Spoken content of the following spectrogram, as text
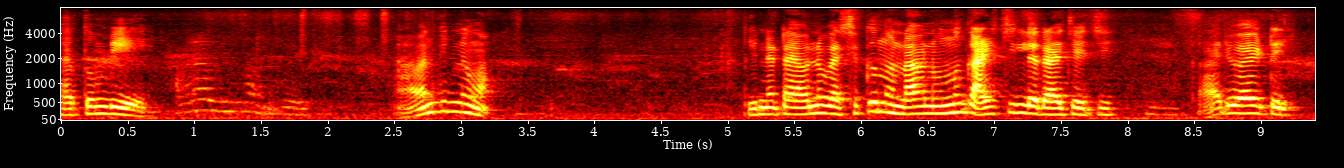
കറുത്തുമ്പി. അവൻ തിന്നുവാ. തിന്നട്ടെ അവന് വിശക്കുന്നുണ്ട്. അവനൊന്നും കഴിച്ചില്ല രാജേച്ചി. കാര്യമായിട്ട്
